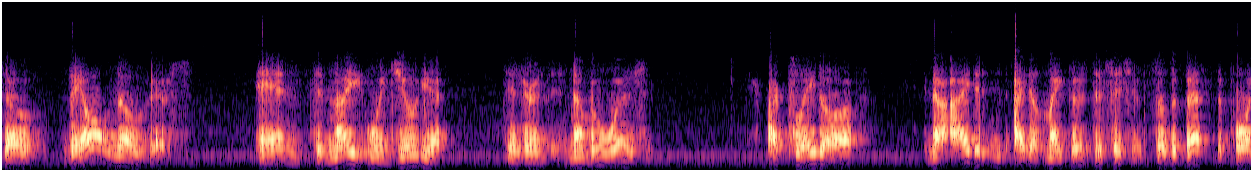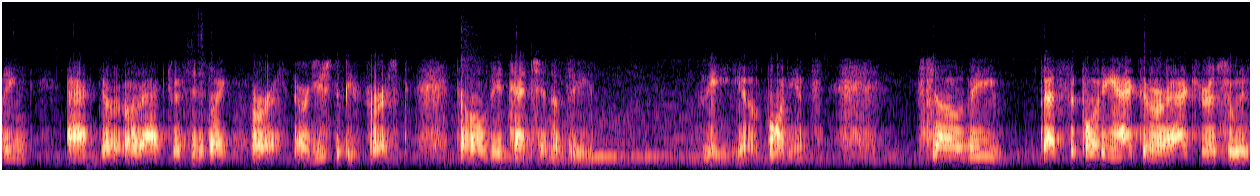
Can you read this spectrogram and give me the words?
So they all know this, and tonight when Julia did her number was, I played off. Now I didn't. I don't make those decisions. So the best supporting actor or actress is like first, or used to be first, to hold the attention of the the uh, audience. So the best supporting actor or actress was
